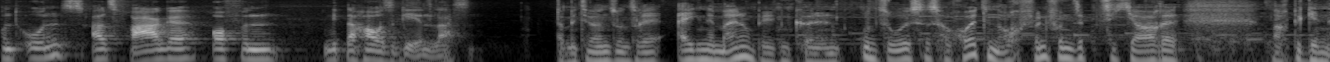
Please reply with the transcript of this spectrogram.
und uns als Frage offen mit nach Hause gehen lassen. damit wir uns unsere eigene Meinung bilden können. Und so ist es auch heute noch, 75 Jahre nach Beginn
